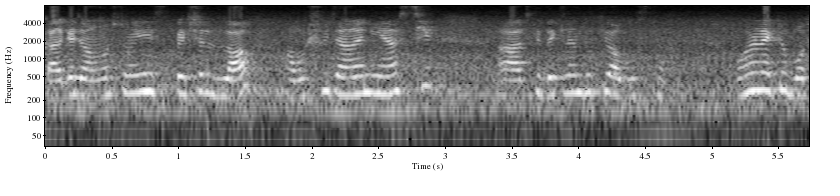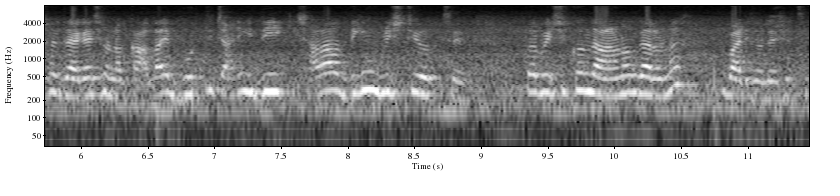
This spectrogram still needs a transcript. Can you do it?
কালকে জন্মাষ্টমী স্পেশাল ব্লগ অবশ্যই জানাই নিয়ে আসছি। আর আজকে দেখলেন তো কি অবস্থা। ওখানে একটু বসার জায়গা ছিল না কাদায় ভর্তি চারিদিক সারা দিন বৃষ্টি হচ্ছে। তো বেশিক্ষণ দাঁড়ানো গেল না বাড়ি চলে এসেছি।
